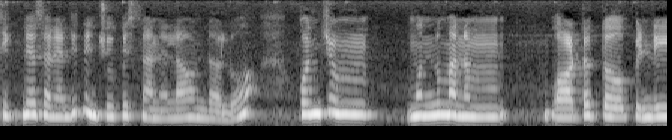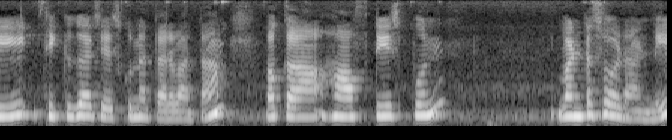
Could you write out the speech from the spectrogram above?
థిక్నెస్ అనేది నేను చూపిస్తాను ఎలా ఉండాలో. కొంచెం ముందు మనం వాటర్తో పిండి థిక్గా చేసుకున్న తర్వాత ఒక హాఫ్ టీ స్పూన్ వంట సోడా అండి.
